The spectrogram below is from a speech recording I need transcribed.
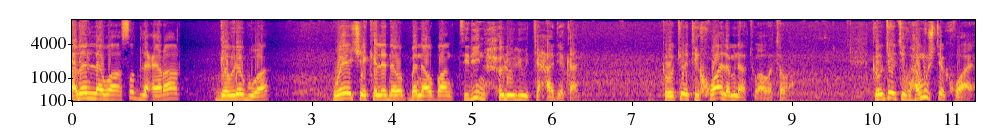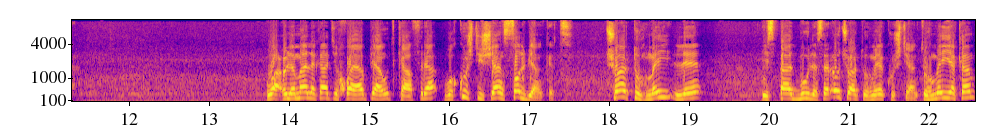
ألن لواصد العراق قوربوا ويشيك لنا بناوبانكترين حلول واتحادية كان كوتيتي خوا لم ناتوا وتوا كوتيتي همشتك خوايا وعلماء لكاتي خوايا بيانوت كافرة وكشتشيان صلبيان كرت شوار تهمي ل إثبات بو لسر أو شوار تهمي كشتيان تهمي يكم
